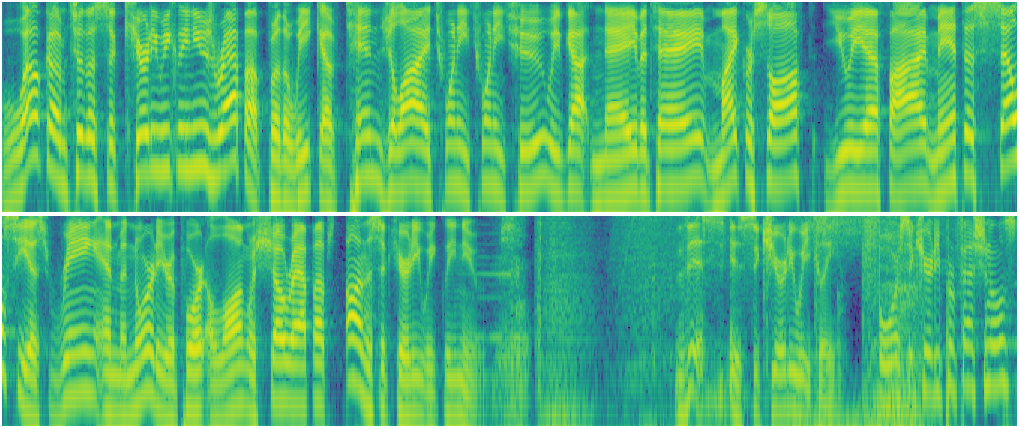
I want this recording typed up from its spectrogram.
Welcome to the Security Weekly News wrap up for the week of 10 July 2022. We've got Navite, Microsoft, UEFI, Mantis, Celsius, Ring, and Minority Report, along with show wrap ups on the Security Weekly News. This is Security Weekly for security professionals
